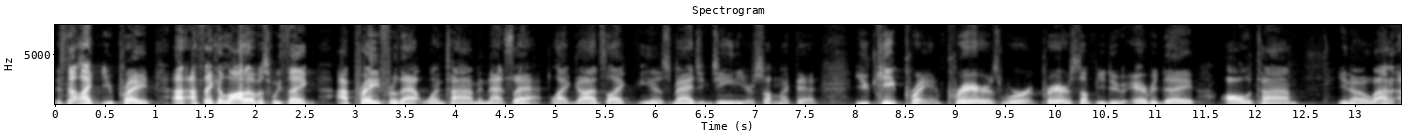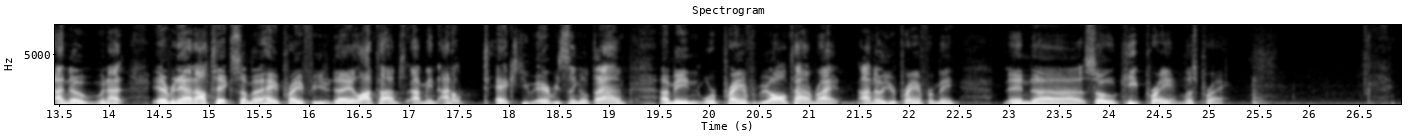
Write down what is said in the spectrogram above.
It's not like you prayed. I, I, think a lot of us, we think, I prayed for that one time and that's that. Like God's like, you know, it's magic genie or something like that. You keep praying. Prayer is work. Prayer is something you do every day, all the time. You know, I, I know when I, every now and I'll text somebody, hey, pray for you today. A lot of times, I mean, I don't text you every single time. I mean, we're praying for you all the time, right? I know you're praying for me. And uh, so keep praying. Let's pray.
